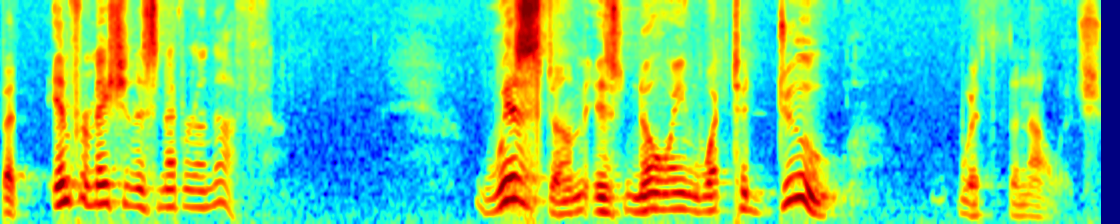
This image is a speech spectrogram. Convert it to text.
But information is never enough. Wisdom is knowing what to do with the knowledge.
